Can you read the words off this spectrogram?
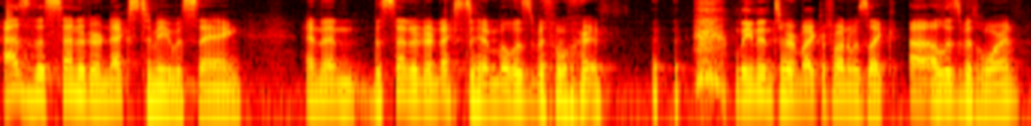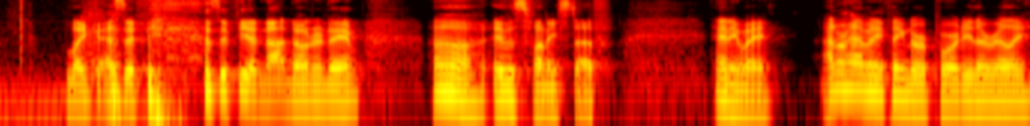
as the senator next to me was saying," and then the senator next to him, Elizabeth Warren leaned into her microphone and was like, uh, "Elizabeth Warren," like as if he, as if he had not known her name. Oh, it was funny stuff. Anyway, I don't have anything to report either. Really,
